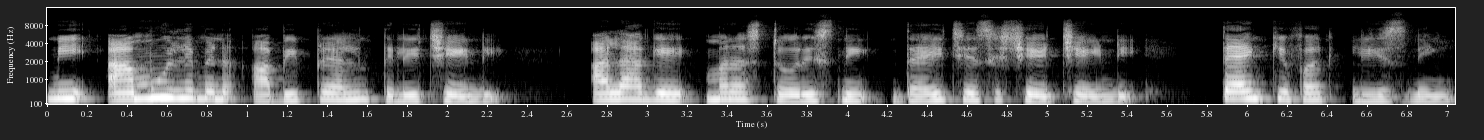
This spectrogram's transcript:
మీ అమూల్యమైన అభిప్రాయాలను తెలియచేయండి. అలాగే మన స్టోరీస్ని దయచేసి షేర్ చేయండి. Thank you for listening.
